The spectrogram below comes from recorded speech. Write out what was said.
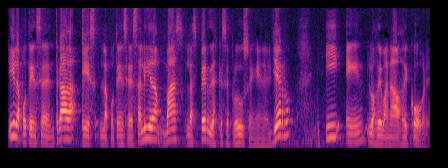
y la potencia de entrada es la potencia de salida más las pérdidas que se producen en el hierro y en los devanados de cobre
